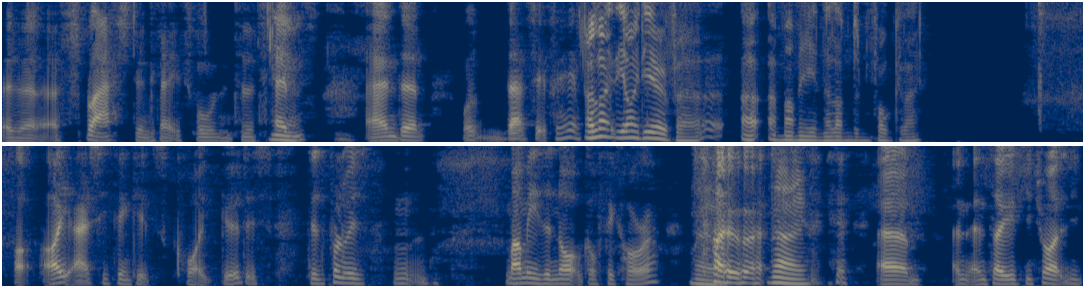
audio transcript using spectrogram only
there's a, a splash to indicate he's fallen into the Yeah. Thames, and um, well, that's it for him. I like the idea of a a, a mummy in the London fog though. I, I actually think it's quite good. It's the problem is mm, mummies are not gothic horror, No, so uh, no, um, and and so if you try you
